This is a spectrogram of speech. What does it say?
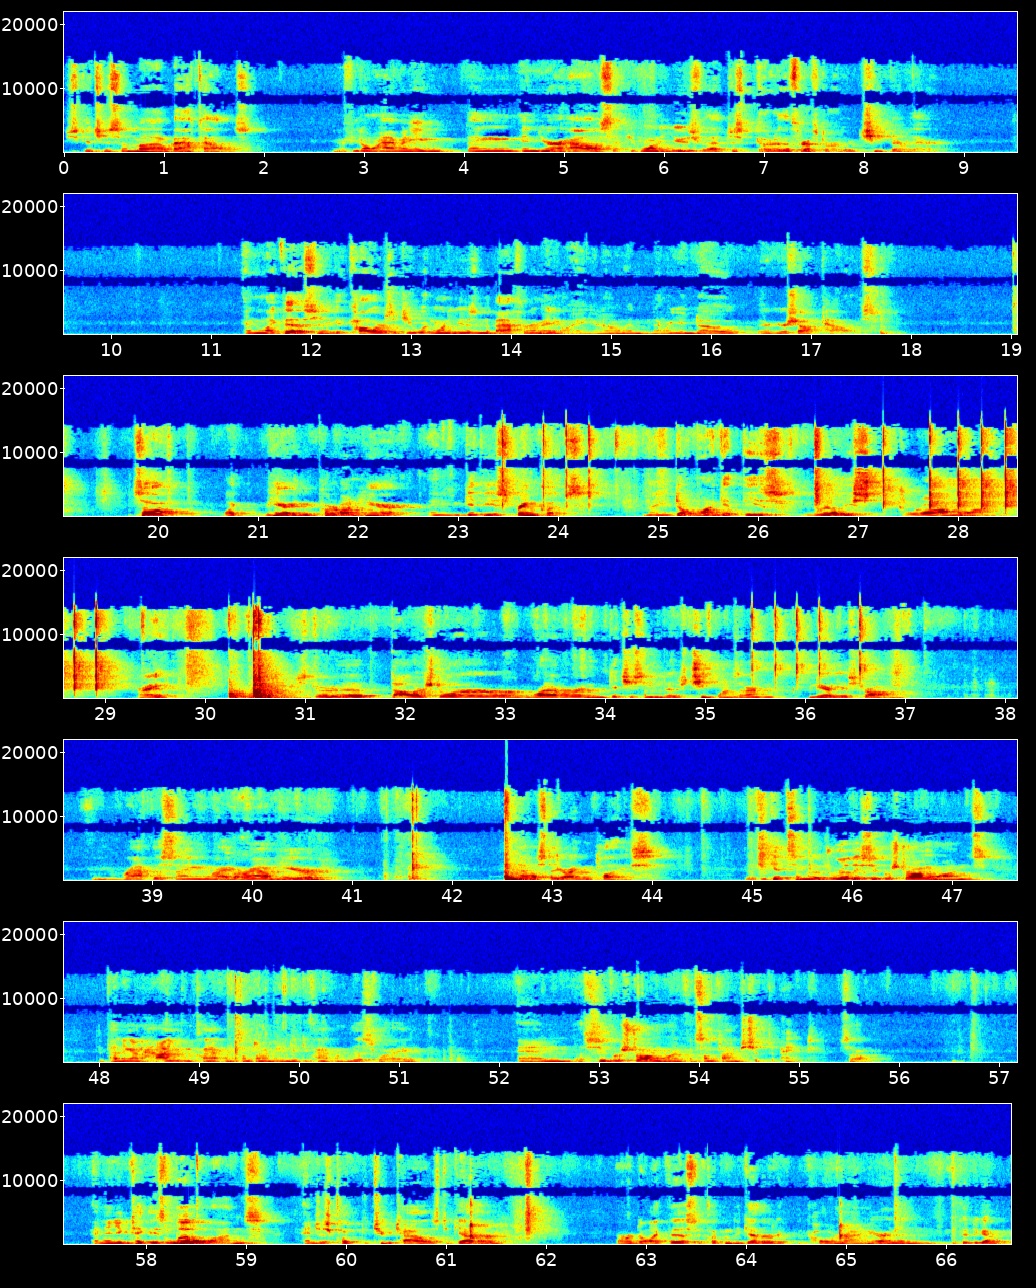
just get you some uh, bath towels. If you don't have anything in your house that you want to use for that, just go to the thrift store. They're cheap over there. And like this, you know, get collars that you wouldn't want to use in the bathroom anyway, you know, and that way you know they're your shop towels. So, like here, you can put it on here and you can get these spring clips. Now you don't want to get these really strong ones, right? Go to the dollar store or whatever and get you some of those cheap ones that aren't nearly as strong. And you wrap this thing right around here and that'll stay right in place. If you get some of those really super strong ones, depending on how you can clamp them, sometimes you need to clamp them this way. And a super strong one can sometimes chip the paint. So, and then you can take these little ones and just clip the two towels together or like this and clip them together to hold them right here and then good to go.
